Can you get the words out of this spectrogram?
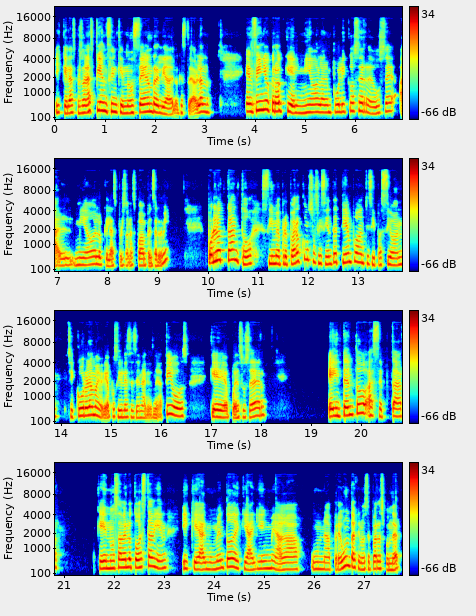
y que las personas piensen que no sé en realidad de lo que estoy hablando. En fin, yo creo que el miedo a hablar en público se reduce al miedo de lo que las personas puedan pensar de mí. Por lo tanto, si me preparo con suficiente tiempo de anticipación, si cubro la mayoría de posibles escenarios negativos que pueden suceder, e intento aceptar que no saberlo todo está bien y que al momento de que alguien me haga una pregunta que no sepa responder,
